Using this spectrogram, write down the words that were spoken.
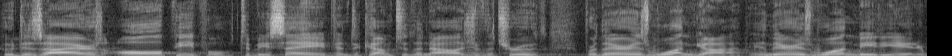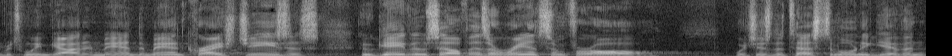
who desires all people to be saved and to come to the knowledge of the truth. For there is one God, and there is one mediator between God and man, the man Christ Jesus, who gave himself as a ransom for all, which is the testimony given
